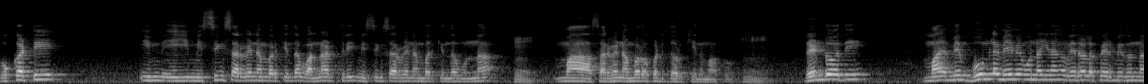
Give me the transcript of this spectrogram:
ఒకటి ఈ ఈ మిస్సింగ్ సర్వే నెంబర్ కింద one nought three missing survey number కింద ఉన్న ఉమ్, మా సర్వే నెంబర్ ఒకటి దొరికింది మాకు. ఉమ్, రెండోది మా మేము భూమిలో మేమే ఉన్నాయి వేరే వాళ్ళ పేరు మీద ఉన్న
